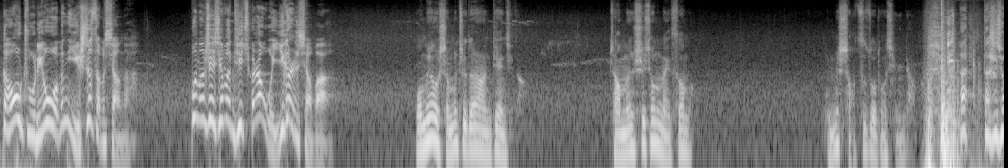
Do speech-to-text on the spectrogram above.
岛主留我们，你是怎么想的？不能这些问题全让我一个人想吧？我们有什么值得让人惦记的？掌门师兄的美色吗？你们少自作多情一点吧。你哎，大师兄，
